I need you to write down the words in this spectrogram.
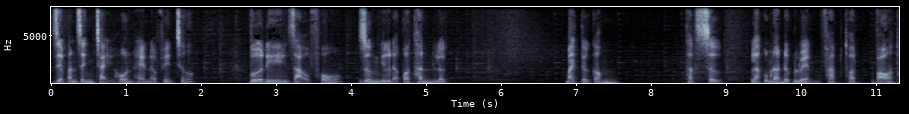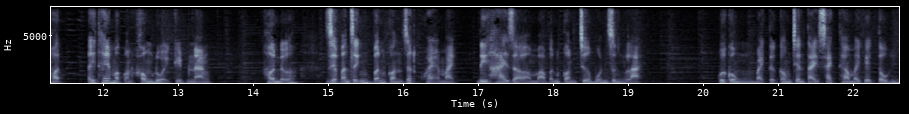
Diệp Văn Dĩnh chạy hồn hển ở phía trước. Vừa đi dạo phố, dường như đã có thần lực. Bạch Tử Cống thật sự là cũng đã được luyện pháp thuật, võ thuật, ấy thế mà còn không đuổi kịp nàng. Hơn nữa, Diệp Văn Dĩnh vẫn còn rất khỏe mạnh, đi hai giờ mà vẫn còn chưa muốn dừng lại. Cuối cùng Bạch Tử Cống trên tay xách theo mấy cái túi,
